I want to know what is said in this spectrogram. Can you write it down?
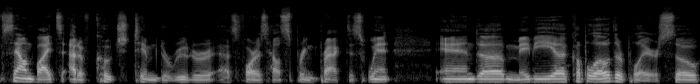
sound bites out of Coach Tim DeRuyter as far as how spring practice went. and uh, maybe a couple of other players. So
